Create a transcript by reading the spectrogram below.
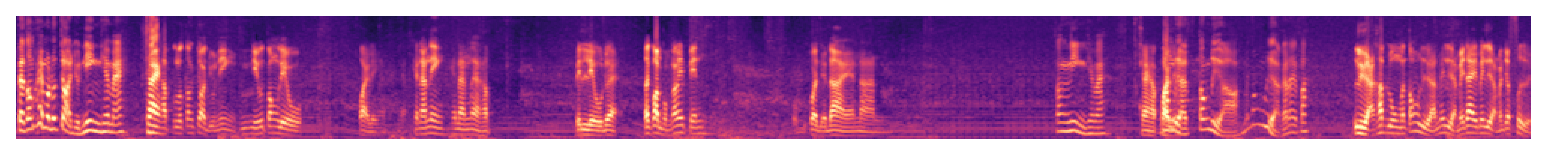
แต่ต้องให้มันรถจอดอยู่นิ่งใช่ไหมใช่ครับรถต้องจอดอยู่นิ่ง นิ้วต้องเร็วปล่อยเลยครับแค่นั้นเองแค่นั้นนะครับ เป็นเร็วด้วย แต่ก่อนผมก็ไม่เป็น ผมกว่าจะได้อะนานต้องนิ่งใช่ไหมใช่ครับปล่ต้ออยงเลเหลืยอต้องเหลือไม่ต้องเหลือก็ได้ปะเหลือครับลุงมันต้องเหลือไม่เหลือไม่ได้ไม่เหลือมันจะฝืด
